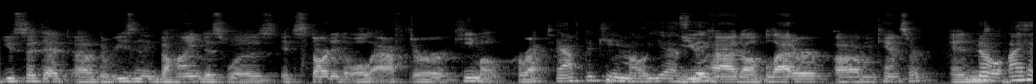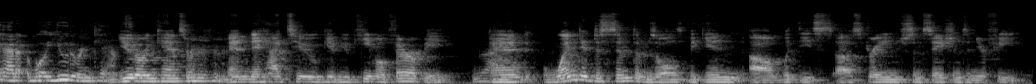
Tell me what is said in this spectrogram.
you said that uh, the reason behind this was it started all after chemo, correct? After chemo, yes. You they... had bladder um, cancer? And no, I had well uterine cancer. Uterine cancer, mm-hmm. and they had to give you chemotherapy. Right. And when did the symptoms all begin uh, with these uh, strange sensations in your feet?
